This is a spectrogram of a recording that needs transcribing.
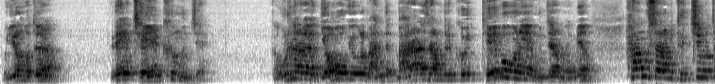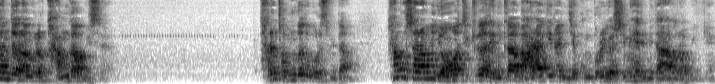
뭐 이런 것들의 제일 큰 문제. 그러니까 우리나라 영어 교육을 만드, 말하는 사람들이 거의 대부분의 문제는 뭐냐면 한국 사람이 듣지 못한다는 걸 간과하고 있어요. 다른 전문가도 그렇습니다. 한국 사람은 영어 듣기가 되니까 말하기를 이제 공부를 열심히 해야 됩니다. 라고 이게.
